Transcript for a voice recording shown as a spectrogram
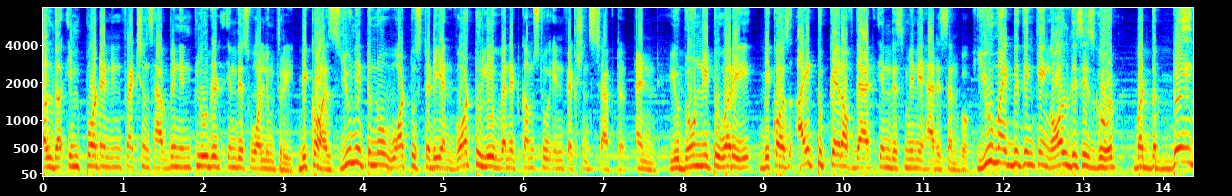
All the important infections have been included in this volume 3 because you need to know what to study and what to leave when it comes to infections chapter. And you don't need to worry because I took care of that in this mini Harrison book. You might be thinking all this is good, but the big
